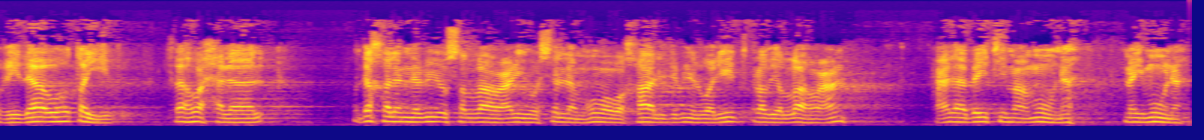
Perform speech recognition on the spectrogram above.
غذاؤه طيب فهو حلال. ودخل النبي صلى الله عليه وسلم هو وخالد بن الوليد رضي الله عنه على بيت مأمونة ميمونة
